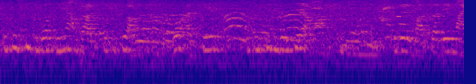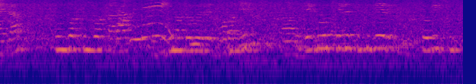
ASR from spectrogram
সুপুষ্টি দিবস নিয়ে আমরা আজকে কিছু আলোচনা করব আজকে সুপুষ্টি দিবসে আমার উম, স্কুলের বাচ্চাদের মায়েরা সুন্দর সুন্দর তারা বিভিন্ন ধরনের ধরনের আহ, যেগুলো খেলে শিশুদের শরীর সুস্থ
